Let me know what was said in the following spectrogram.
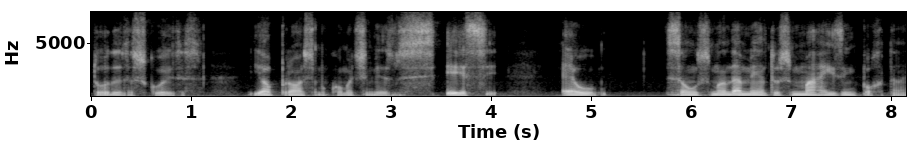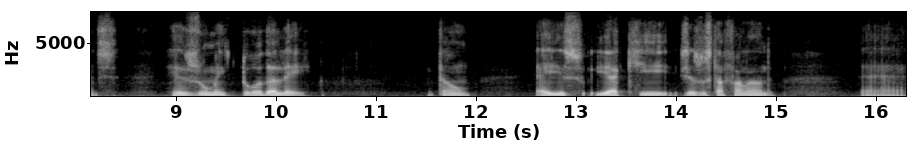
todas as coisas e ao próximo como a ti mesmo. Esse é o são os mandamentos mais importantes, resumem toda a lei. Então, é isso. E aqui Jesus está falando. É,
